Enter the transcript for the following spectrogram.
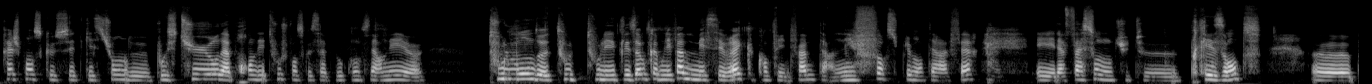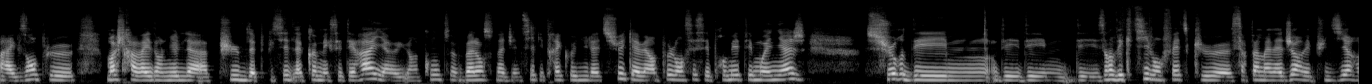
Après, je pense que cette question de posture, d'apprendre et tout, je pense que ça peut concerner euh, tout le monde, tout- tous les, les hommes comme les femmes. Mais c'est vrai que quand tu es une femme, tu as un effort supplémentaire à faire. Et la façon dont tu te présentes, euh, par exemple, euh, moi je travaille dans le milieu de la pub, de la publicité, de la com, etc. Il y a eu un compte Balance on Agency qui est très connu là-dessus et qui avait un peu lancé ses premiers témoignages sur des, hum, des, des- des invectives en fait que euh, certains managers avaient pu dire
